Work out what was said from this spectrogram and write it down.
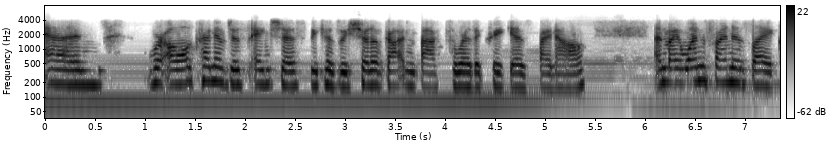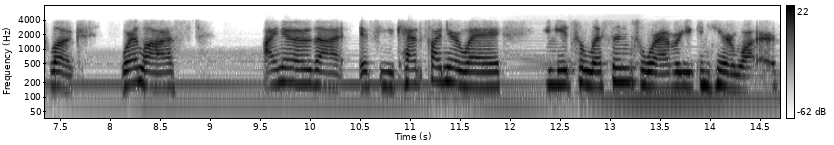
and we're all kind of just anxious because we should have gotten back to where the creek is by now. And my one friend is like, look, we're lost. I know that if you can't find your way, you need to listen to wherever you can hear water.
